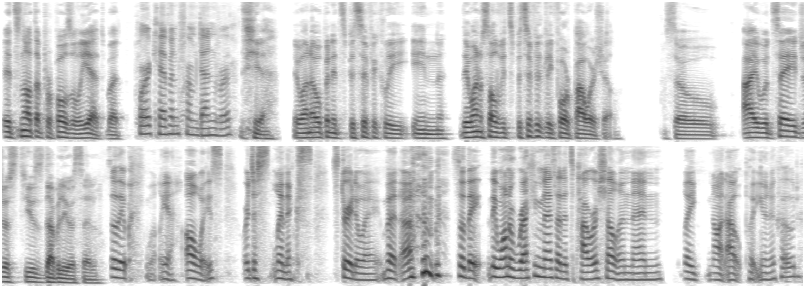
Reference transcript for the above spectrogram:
It's not a proposal yet, but Poor Kevin from Denver. yeah. They want to open it specifically in, they want to solve it specifically for PowerShell. So I would say just use WSL. So they, well, yeah, always, or just Linux straight away. But um, so they they want to recognize that it's PowerShell and then like not output Unicode.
